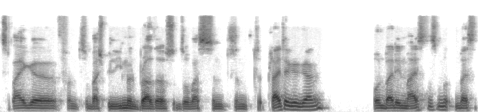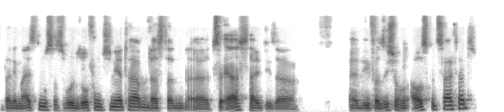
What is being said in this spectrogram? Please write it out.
Zweige von zum Beispiel Lehman Brothers und sowas sind, sind pleite gegangen. Und bei den meisten, bei den meisten muss das wohl so funktioniert haben, dass dann äh, zuerst halt dieser äh, die Versicherung ausgezahlt hat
